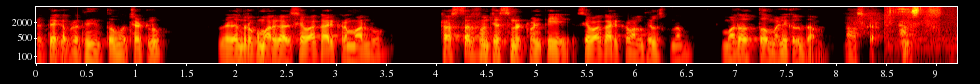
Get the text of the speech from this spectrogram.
ప్రత్యేక ప్రతినిధితో ముచ్చట్లు నరేంద్ర కుమార్ గారి సేవా కార్యక్రమాలు ట్రస్ట్ తరఫున చేస్తున్నటువంటి సేవా కార్యక్రమాలు తెలుసుకుందాం. మరోతో మళ్ళీ కలుద్దాం. నమస్కారం. నమస్తే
